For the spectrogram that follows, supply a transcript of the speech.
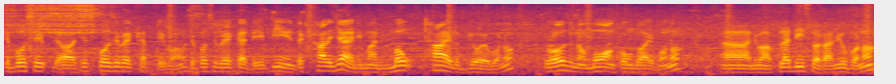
deposit uh, disposable cap တွေပေါ့နော် disposable cap တွေပြီးရင်တစ်ခါလေကြာရင်ဒီမှာမုံထားရလို့ပြောရပေါ့နော်တို့ရောစင်တော့မုံအောင်ကုန်သွားပြီပေါ့နော်အာဒီမှာ plastic ဆိုတာမျိုးပေါ့နော်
